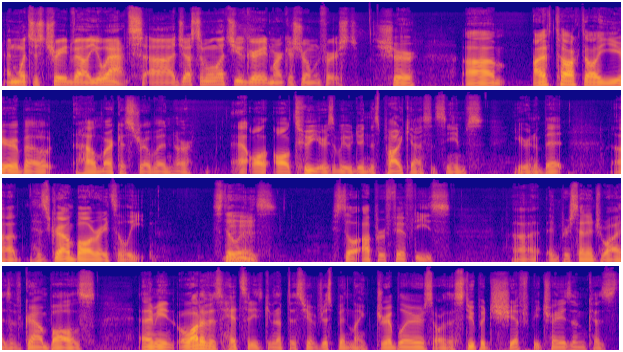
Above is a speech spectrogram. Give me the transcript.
and what's his trade value at? Uh, Justin, we'll let you grade Marcus Stroman first. Sure. Um, I've talked all year about how Marcus Stroman, or all, all two years that we've been doing this podcast, it seems, year and a bit, uh, his ground ball rate's elite. Still Mhm. is. Still upper 50s uh, in percentage wise of ground balls. I mean, a lot of his hits that he's given up this year have just been like dribblers or the stupid shift betrays him because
